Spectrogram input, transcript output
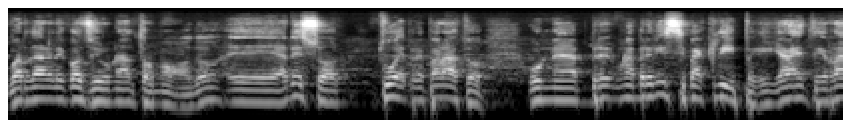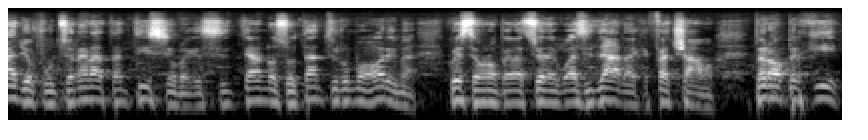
guardare le cose in un altro modo. E adesso tu hai preparato una, una brevissima clip che chiaramente in radio funzionerà tantissimo perché si sentiranno soltanto i rumori, ma questa è un'operazione quasi data che facciamo, però per chi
